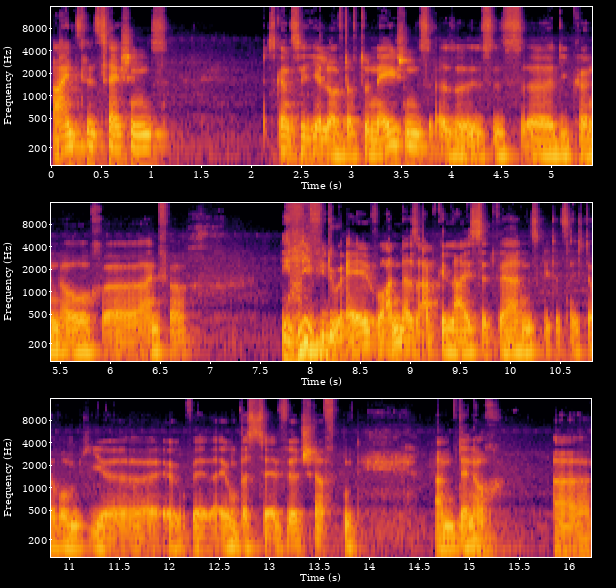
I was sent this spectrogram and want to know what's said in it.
Einzelsessions, das Ganze hier läuft auf Donations, also es ist, äh, die können auch äh, einfach individuell woanders abgeleistet werden. Es geht jetzt nicht darum, hier äh, irgendwas zu erwirtschaften. Ähm, dennoch äh,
